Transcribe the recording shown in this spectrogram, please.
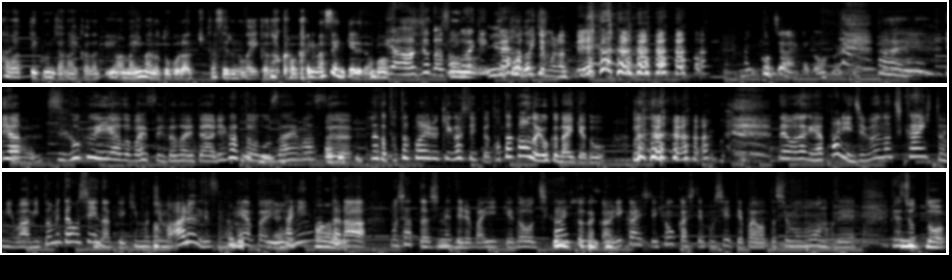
変わっていくんじゃないかなって、まあ、今のところは聞かせるのがいいかどうかわかりませんけれどもいやちょっとそこだけ一回省いてもらって。有効じゃないかと思います。はい。いや、はいすごくいいアドバイスいただいてありがとうございますはい。なんか戦える気がしてきた。戦うの良くないけど。でもなんかやっぱり自分の近い人には認めてほしいなっていう気持ちもあるんですよね。やっぱり他人だったらもうシャッター閉めてればいいけど、近い人だから理解して評価してほしいってやっぱり私も思うので、いやちょっと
